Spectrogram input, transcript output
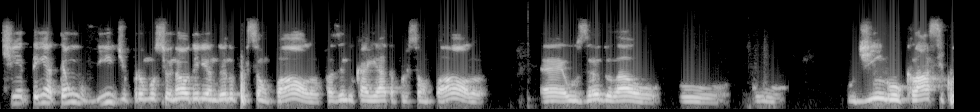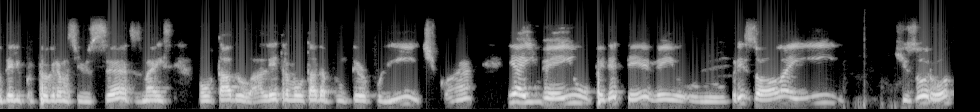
tinha, tem até um vídeo promocional dele andando por São Paulo, fazendo carreata por São Paulo, é, usando lá o, o, o, o jingle clássico dele para o programa Silvio Santos, mas voltado a letra voltada para um teor político, né? E aí veio o PDT, veio o Brizola e tesourou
